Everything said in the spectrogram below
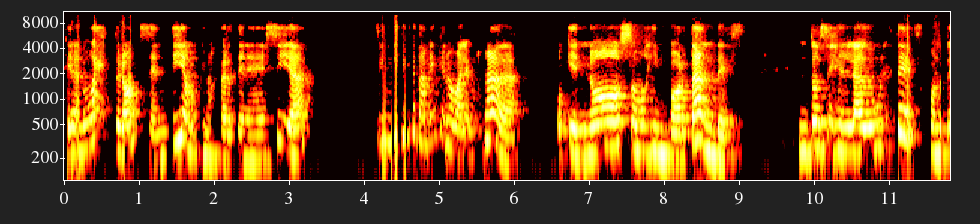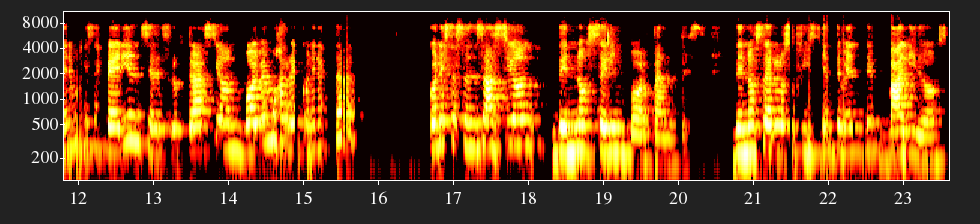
que era nuestro, sentíamos que nos pertenecía, significa también que no valemos nada o que no somos importantes. Entonces, en la adultez, cuando tenemos esa experiencia de frustración, volvemos a reconectar con esa sensación de no ser importantes, de no ser lo suficientemente válidos,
